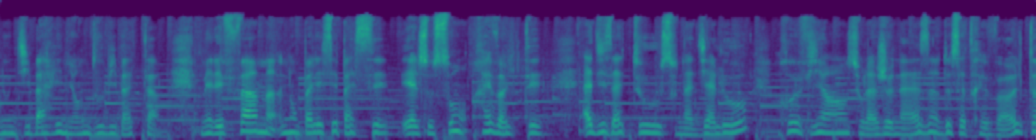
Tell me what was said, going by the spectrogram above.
nous dit Barignandou Bibata. Mais les femmes n'ont pas laissé passer et elles se sont révoltées. Adizatou Souna Diallo revient sur la genèse de cette révolte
